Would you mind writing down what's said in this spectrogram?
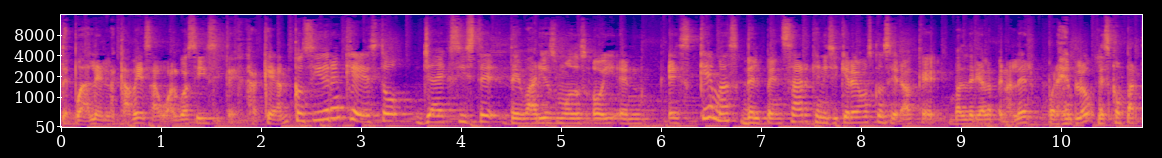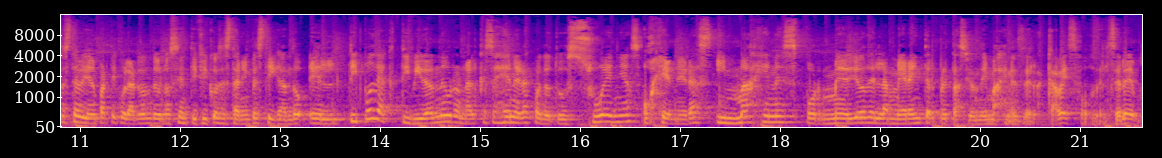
te pueda leer la cabeza o algo así si te hackean. Consideren que esto ya existe de varios modos hoy en esquemas del pensar que ni siquiera hemos considerado que valdría la pena leer. Por ejemplo, les comparto este video en particular donde unos científicos están investigando el tipo de actividad neuronal que se genera cuando tú sueñas o generas imágenes por medio de la mera interpretación de imágenes de la cabeza o del cerebro,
